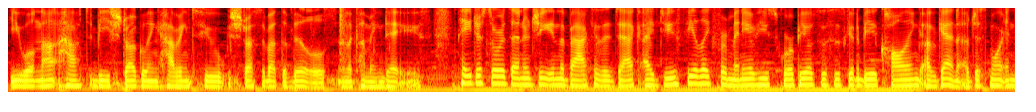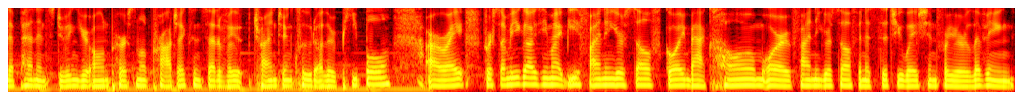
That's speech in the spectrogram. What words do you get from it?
You will not have to be struggling having to stress about the bills in the coming days. Page of swords energy in the back of the deck. I do feel like for many of you scorpios this is going to be a calling again of just more independence doing your own personal projects instead of uh, trying to include other people all right? For some of you guys you might be finding yourself going back home or finding yourself in a situation for your living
